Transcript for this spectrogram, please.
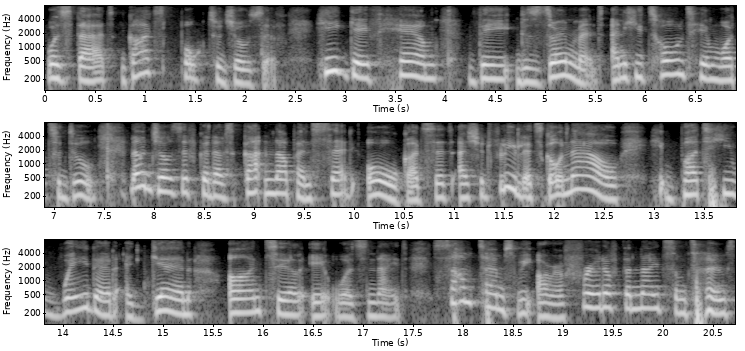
was that God spoke to Joseph. He gave him the discernment and he told him what to do. Now, Joseph could have gotten up and said, Oh, God said I should flee. Let's go now. but he waited again until it was night. Sometimes we are afraid of the night. Sometimes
